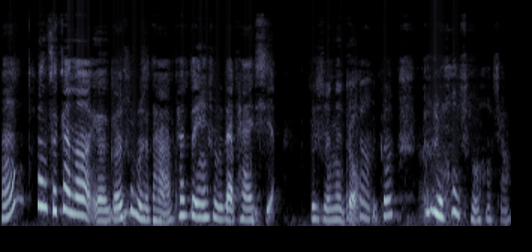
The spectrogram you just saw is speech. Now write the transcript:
嗯，上次看到有一个是不是他？他最近是不是在拍戏？就是那种跟跟刘浩存好像。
